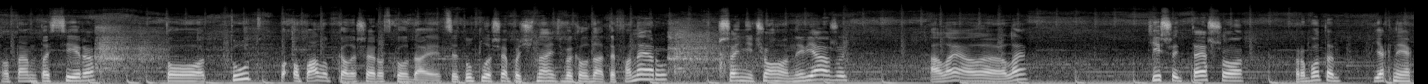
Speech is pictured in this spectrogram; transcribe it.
отам та сіра то тут опалубка лише розкладається. Тут лише починають викладати фанеру, ще нічого не в'яжуть. Але, але, але тішить те, що робота як не як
